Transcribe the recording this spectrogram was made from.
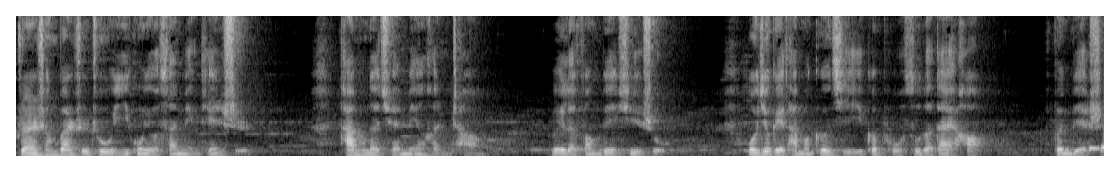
转生办事处一共有三名天使，他们的全名很长，为了方便叙述，我就给他们各起一个朴素的代号，分别是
